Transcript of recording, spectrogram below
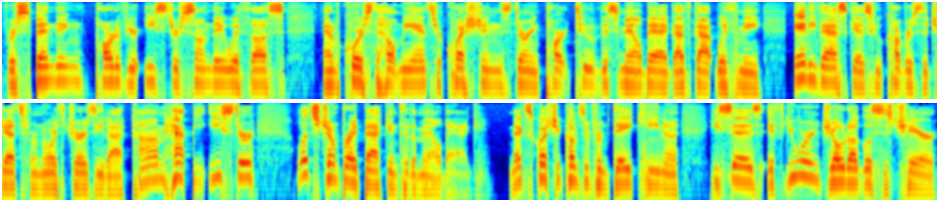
for spending part of your Easter Sunday with us. And of course, to help me answer questions during part two of this mailbag, I've got with me Andy Vasquez, who covers the Jets for NorthJersey.com. Happy Easter. Let's jump right back into the mailbag. Next question comes in from Day Keena. He says, If you were in Joe Douglas's chair,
